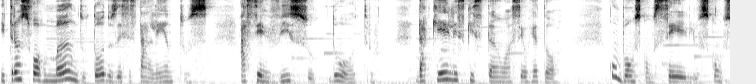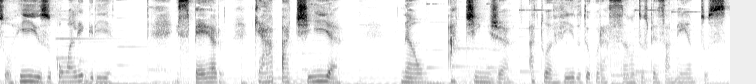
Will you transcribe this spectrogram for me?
e transformando todos esses talentos a serviço do outro, daqueles que estão a seu redor, com bons conselhos, com um sorriso, com alegria. Espero que a apatia não atinja a tua vida, o teu coração, os teus pensamentos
